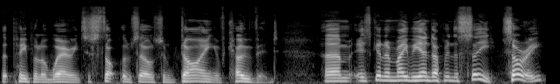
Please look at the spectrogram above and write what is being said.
that people are wearing to stop themselves from dying of COVID um, is going to maybe end up in the sea. Sorry.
